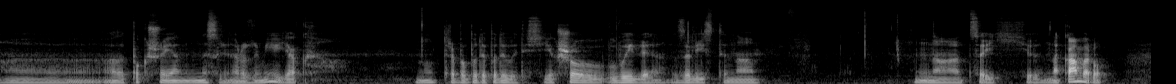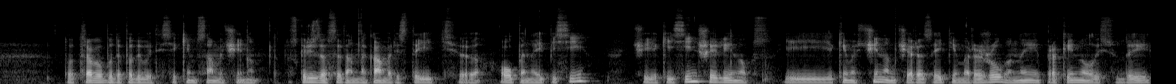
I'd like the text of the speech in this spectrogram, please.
Е, Але поки що я не сильно розумію, як. Ну, треба буде подивитися. Якщо вийде залізти на, на, цей, на камеру, то треба буде подивитися, яким саме чином. Тобто, скоріш за все, там на камері стоїть е, OpenAPC чи якийсь інший Linux, і якимось чином через IP-мережу вони прокинули сюди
